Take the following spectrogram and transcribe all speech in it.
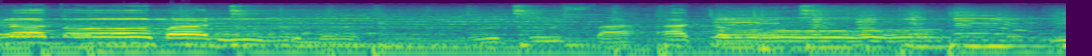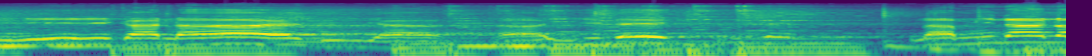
のとまにも美しさと身がないやないで。涙の。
